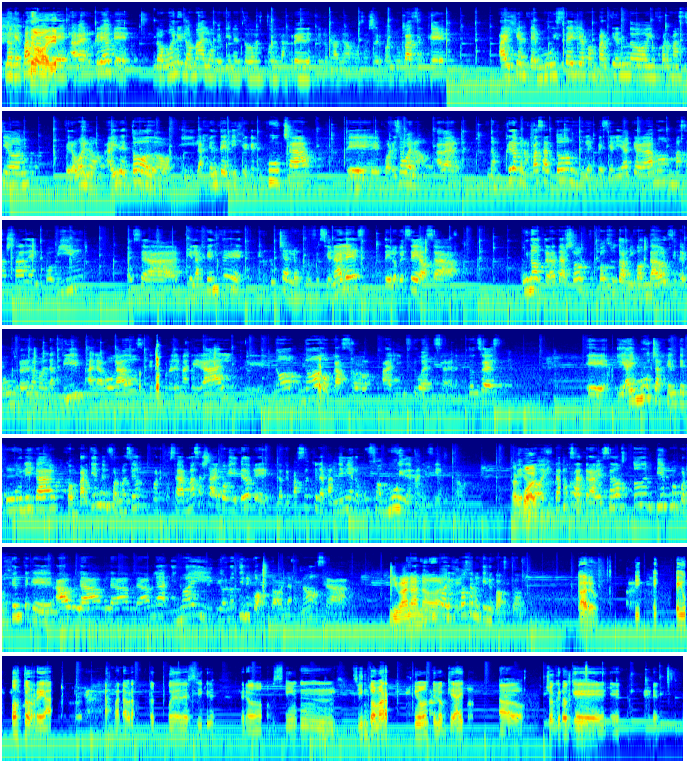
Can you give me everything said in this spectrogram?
Lo que pasa No, es que, a ver, creo que lo bueno y lo malo que tiene todo esto de las redes, que es lo que hablábamos ayer con Lucas, es que hay gente muy seria compartiendo información, pero bueno, hay de todo y la gente elige que escucha. eh, por eso, bueno, a ver, nos, creo que nos pasa a todos la especialidad que hagamos, más allá del COVID. O sea, que la gente escucha a los profesionales de lo que sea. O sea, uno trata, yo consulto a mi contador si tengo un problema con la FIP, al abogado si tengo un problema legal, eh, no, no hago caso al influencer. Entonces, eh, y hay mucha gente pública compartiendo información, o sea, más allá de COVID, creo que lo que pasó es que la pandemia lo puso muy de manifiesto. Tal Pero cual. estamos atravesados todo el tiempo por gente que habla, habla, habla, habla, y no hay, digo, no tiene costo hablar, ¿no? O sea, Y van a transmitir nadar. cualquier cosa no tiene costo. Claro. hay un costo real, las palabras se puede decir, pero sin, sin tomar acción de lo que hay. Yo creo que eh,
